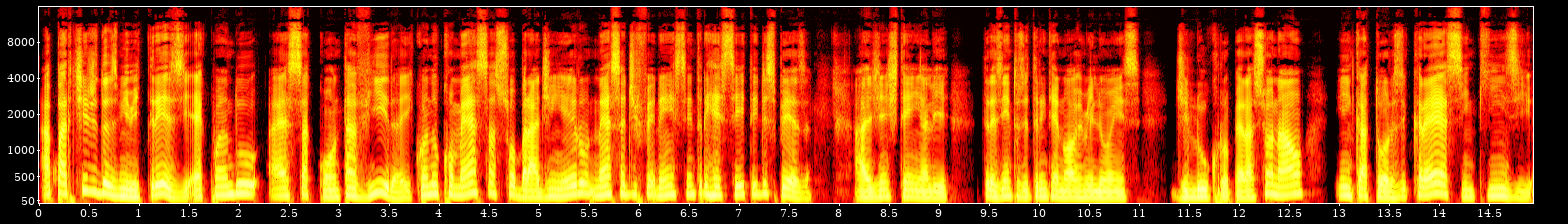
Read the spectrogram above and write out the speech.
A partir de 2013 é quando essa conta vira e quando começa a sobrar dinheiro nessa diferença entre receita e despesa. A gente tem ali 339 milhões de lucro operacional, em 14 cresce, em 15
